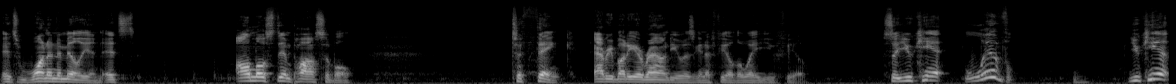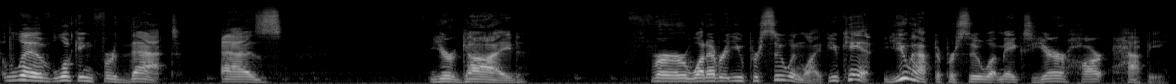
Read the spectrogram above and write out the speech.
it's one in a million. It's almost impossible to think everybody around you is going to feel the way you feel. So you can't live you can't live looking for that as your guide for whatever you pursue in life. You can't. You have to pursue what makes your heart happy.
